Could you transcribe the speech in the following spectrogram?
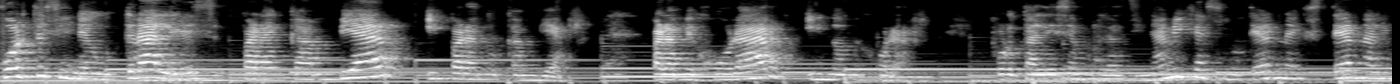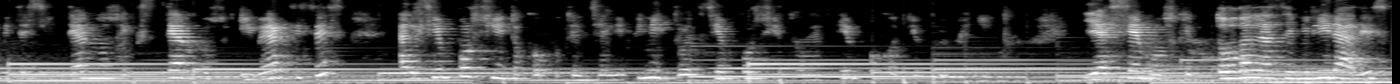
fuertes y neutrales para cambiar y para no cambiar, para mejorar y no mejorar. Fortalecemos las dinámicas interna, externa, límites internos, externos y vértices al 100% con potencial infinito, el 100% del tiempo con tiempo infinito. Y hacemos que todas las debilidades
